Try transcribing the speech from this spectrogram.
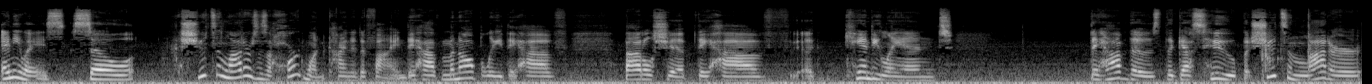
anyways, so Chutes and Ladders is a hard one kind of to find. They have Monopoly, they have Battleship, they have uh, Candyland, they have those, the Guess Who, but Chutes and Ladder,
